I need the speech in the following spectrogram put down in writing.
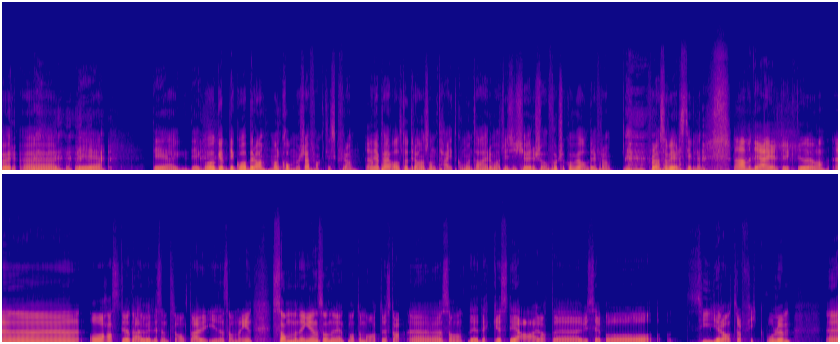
før. Eh, det, det, det, går, det går bra. Man kommer seg faktisk fram. Men jeg pleier alltid å dra en sånn teit kommentar om at hvis vi kjører så fort, så kommer vi aldri fram. For da står vi helt stille. Ja, men det er helt riktig, det, da. Eh, og hastighet er jo veldig sentralt her i den sammenhengen. Sammenhengen, sånn rent matematisk, da, eh, sånn at det dekkes, det er at eh, vi ser på sider av trafikkvolum eh,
